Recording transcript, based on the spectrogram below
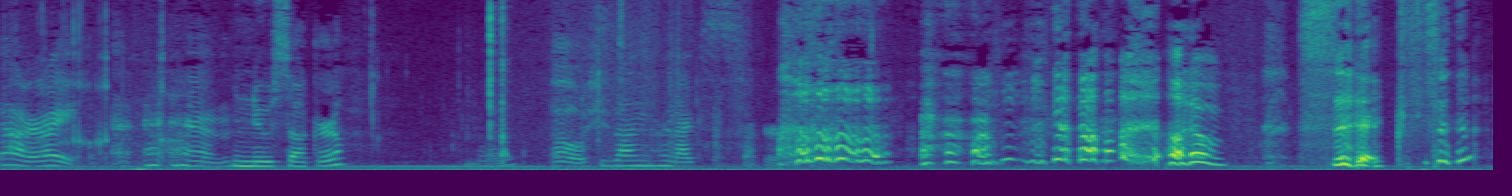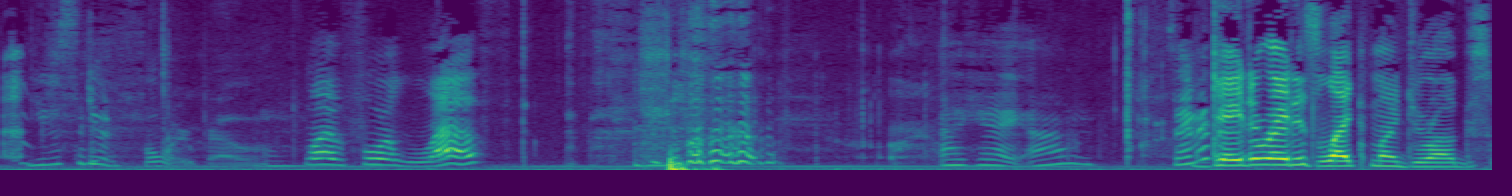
All right. New sucker. oh, she's on her next sucker. I have six. you just said you had four, bro. well, I have four left. Okay. Um. So Gatorade is like my drugs.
